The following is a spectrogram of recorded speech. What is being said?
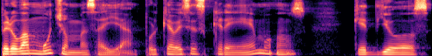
pero va mucho más allá, porque a veces creemos que Dios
